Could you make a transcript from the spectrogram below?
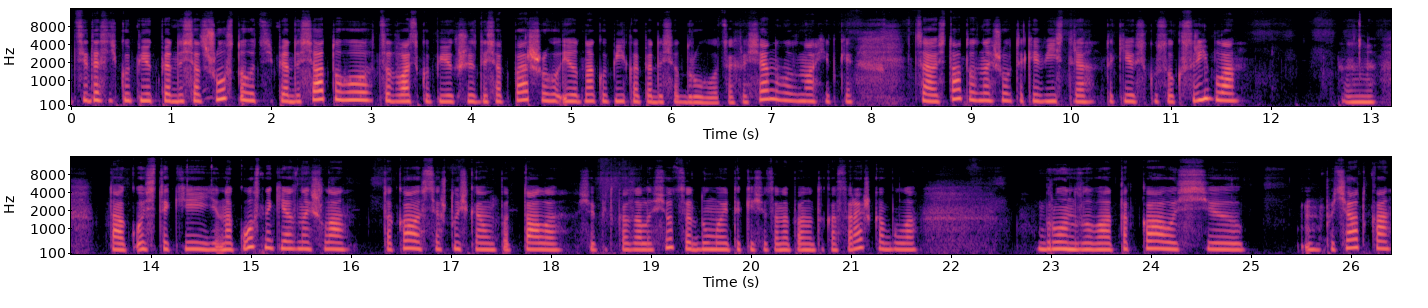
Ці 10 копійок 56-го, ці 50-го, це 20 копійок 61-го і 1 копійка 52-го. Це хрещеного знахідки. Це ось тато знайшов таке вістря, такий ось кусок срібла. Так, ось такий накосник я знайшла. Така ось ця штучка я вам питала, що підказали, що це. Думаю, таки, що це, напевно, така сережка була бронзова. Така ось е, печатка,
